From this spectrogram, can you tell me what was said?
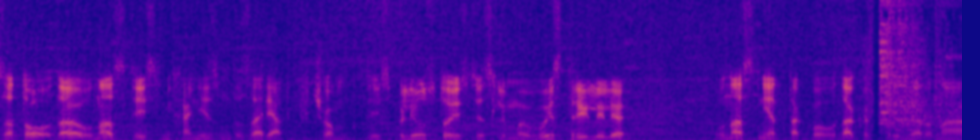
зато да, у нас здесь механизм дозарядки. В чем здесь плюс? То есть, если мы выстрелили, у нас нет такого, да, как, к примеру, на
